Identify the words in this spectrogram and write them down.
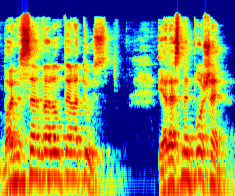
Bonne Saint-Valentin à tous, et à la semaine prochaine.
